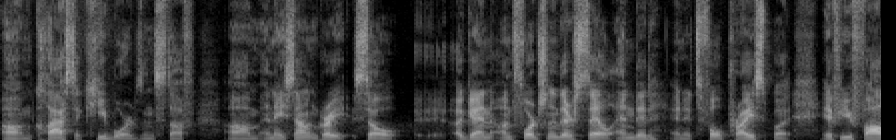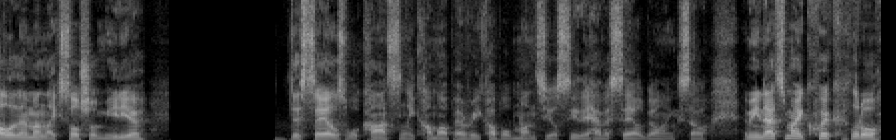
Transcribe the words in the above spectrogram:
um, classic keyboards and stuff um, and they sound great. So again, unfortunately, their sale ended and it's full price. But if you follow them on like social media, the sales will constantly come up every couple months. You'll see they have a sale going. So I mean, that's my quick little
